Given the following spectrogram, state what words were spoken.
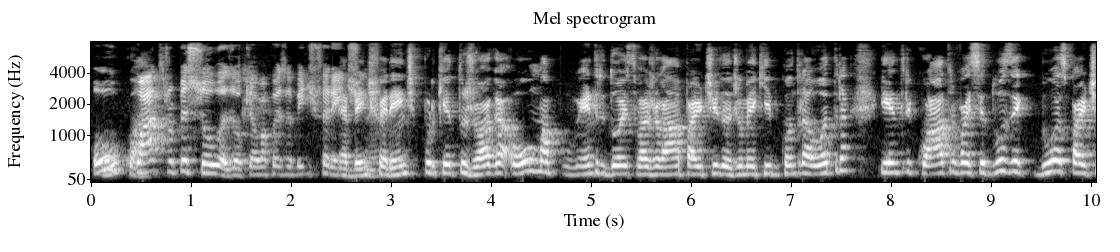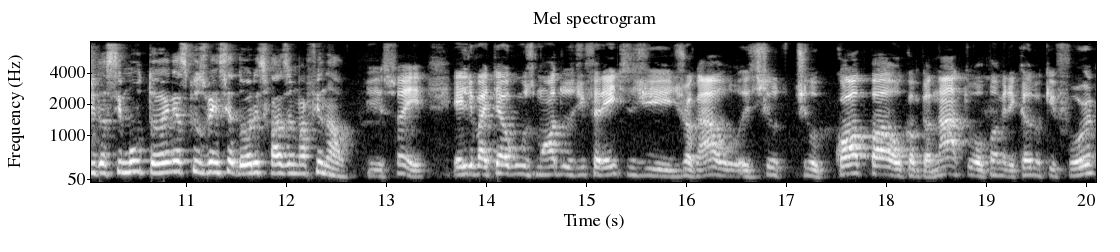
ou, Ou quatro. quatro. pessoas, o que é uma coisa bem diferente. É bem né? diferente porque tu joga ou uma entre dois tu vai jogar uma partida de uma equipe contra a outra e entre quatro vai ser duas, duas partidas simultâneas que os vencedores fazem uma final. Isso aí. Ele vai ter alguns modos diferentes de de jogar, o estilo, estilo Copa, ou campeonato, ou pan-americano, o que for.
